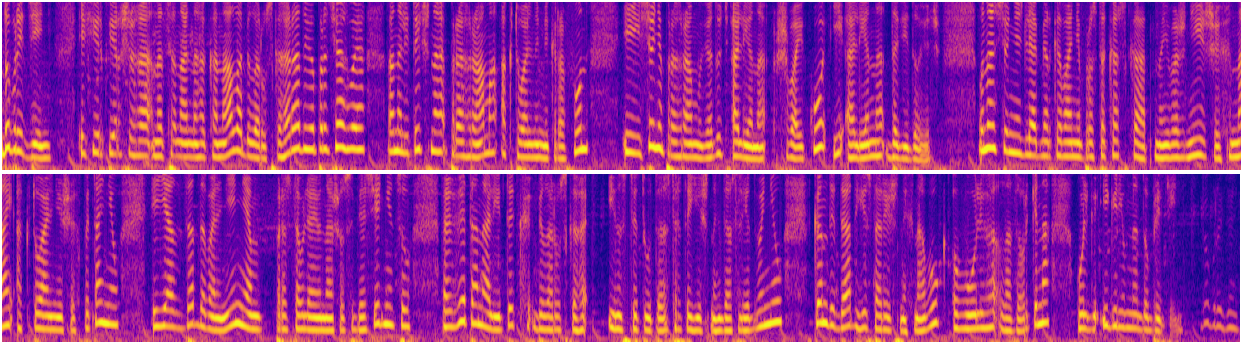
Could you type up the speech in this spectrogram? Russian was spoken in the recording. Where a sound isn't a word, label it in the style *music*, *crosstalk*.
Добрый дзень эфір першага нацыянальнага канала беларускага радыё працягвае аналітычная праграма актуальны мікрафон і сёння праграму вядуць алена швайко і алена давідович у нас сёння для абмеркавання проста каскад найважнейшых найактуальнейшых пытанняў і я з задавальненнем прадстаўляю нашу субяседніцу гэта аналітык беларускага інстытута стратэгічных даследаванняў кандыдат гістарычных навук ольга лазоркіна ольга игоревна добрый Добрый день. Добрый день.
